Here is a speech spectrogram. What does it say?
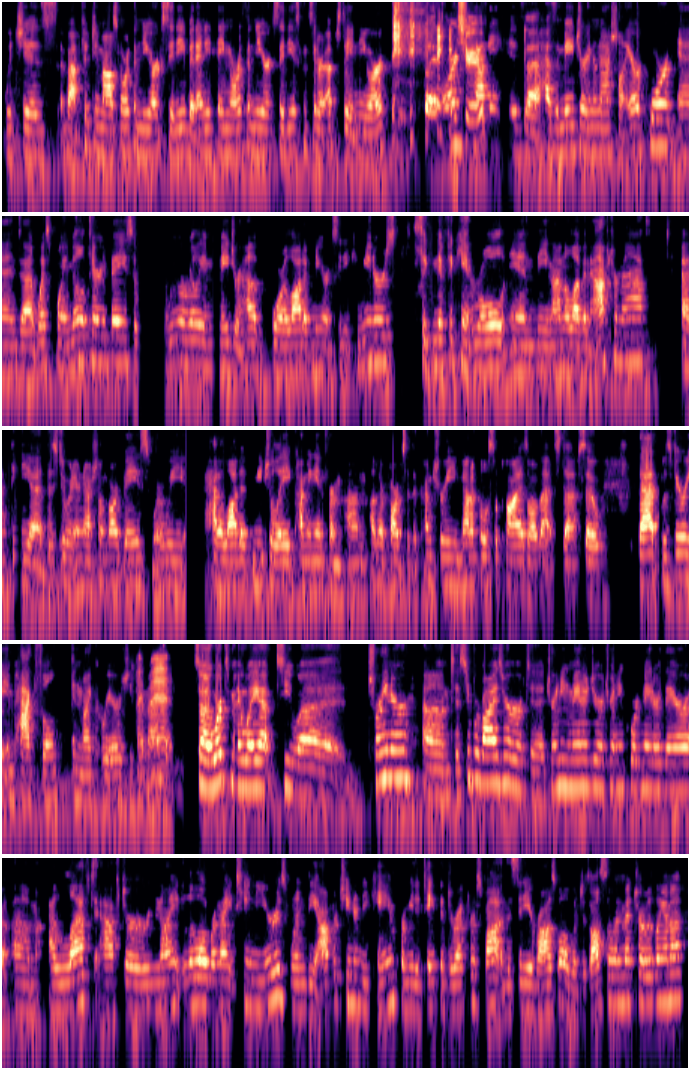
which is about 50 miles north of New York City. But anything north of New York City is considered upstate New York. But Orange County is, uh, has a major international airport and uh, West Point military base. So we were really a major hub for a lot of New York City commuters. Significant role in the 9/11 aftermath at the uh, the Stewart International Guard Base, where we had a lot of mutual aid coming in from um, other parts of the country, medical supplies, all that stuff. So that was very impactful in my career, as you can I imagine. Bet. So I worked my way up to uh, trainer, um, to supervisor, to training manager, training coordinator there. Um, I left after nine, a little over 19 years when the opportunity came for me to take the director spot in the city of Roswell, which is also in metro Atlanta.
